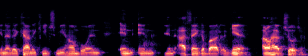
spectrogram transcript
you know, that kind of keeps me humble. And and and and I think about again, I don't have children,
